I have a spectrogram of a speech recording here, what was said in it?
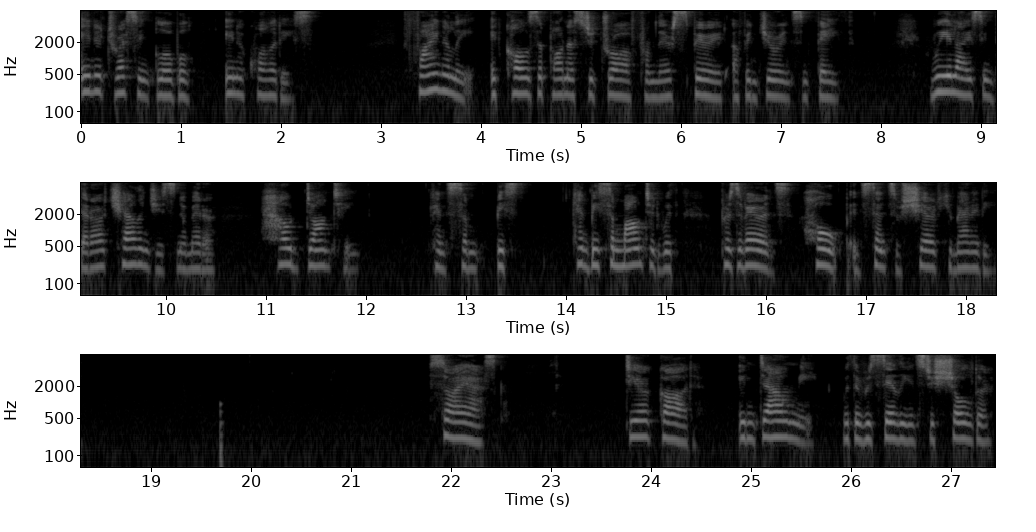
in addressing global inequalities. Finally, it calls upon us to draw from their spirit of endurance and faith, realizing that our challenges, no matter how daunting, can, some be, can be surmounted with perseverance, hope, and sense of shared humanity. So I ask, Dear God, endow me with the resilience to shoulder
